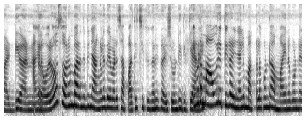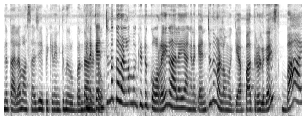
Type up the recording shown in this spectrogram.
മടിയാണ് അങ്ങനെ ഓരോ സ്വരം പറഞ്ഞിട്ട് ഞങ്ങൾ ഇതേ ഇവിടെ ചപ്പാത്തി ചിക്കൻ കറി കഴിച്ചുകൊണ്ടിരിക്കുകയാണ് ഇവിടെ മാവൂരെത്തി കഴിഞ്ഞാൽ മക്കളെ കൊണ്ട് അമ്മായിനെ കൊണ്ട് എന്നെ തല മസാജ് ചെയ്യിപ്പിക്കണം. എനിക്ക് നിർബന്ധമാണ് കിണറ്റിന്നൊക്കെ വെള്ളം മുക്കിയിട്ട് കുറെ കാലമായി അങ്ങനെ കിണറ്റിന്ന് വെള്ളം മുക്കി. അപ്പൊ അത്രേ ഉള്ളൂ ഗൈസ് ബൈ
